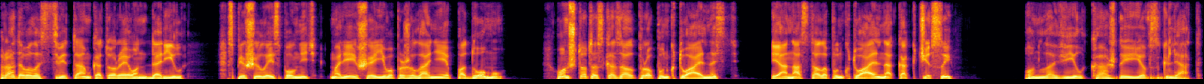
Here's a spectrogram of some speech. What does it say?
радовалась цветам, которые он дарил, спешила исполнить малейшее его пожелание по дому. Он что-то сказал про пунктуальность, и она стала пунктуальна, как часы. Он ловил каждый ее взгляд,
